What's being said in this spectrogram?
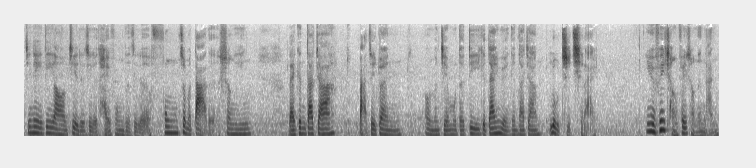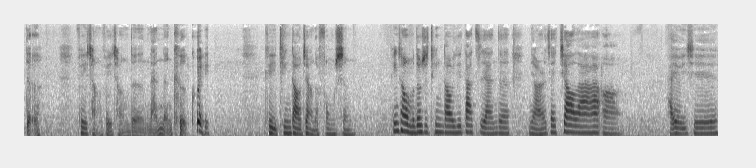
今天一定要借着这个台风的这个风这么大的声音，来跟大家把这段我们节目的第一个单元跟大家录制起来，因为非常非常的难得，非常非常的难能可贵，可以听到这样的风声。平常我们都是听到一些大自然的鸟儿在叫啦啊，还有一些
